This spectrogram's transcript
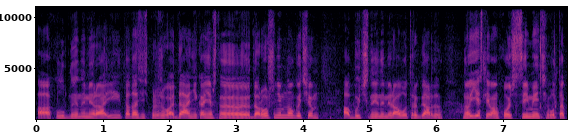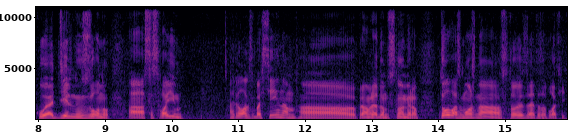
а, клубные номера, и тогда здесь проживать. Да, они, конечно, дороже немного, чем обычные номера Water Garden, но если вам хочется иметь вот такую отдельную зону а, со своим релакс-бассейном, прямо рядом с номером, то, возможно, стоит за это заплатить.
